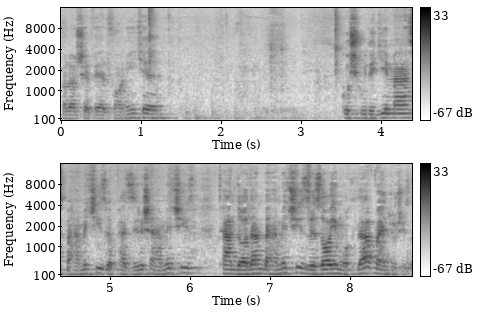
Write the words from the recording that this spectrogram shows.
حالا شبه عرفانی که گشودگی محض به همه چیز و پذیرش همه چیز تن دادن به همه چیز رضای مطلق و اینجور چیزا.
